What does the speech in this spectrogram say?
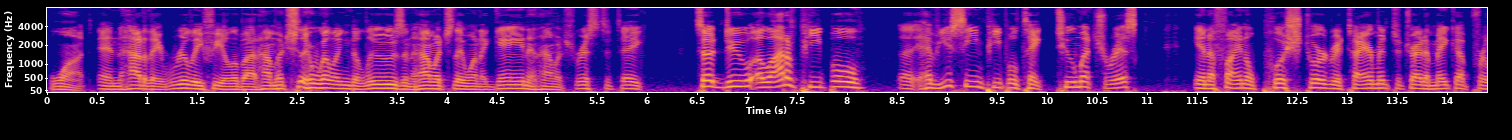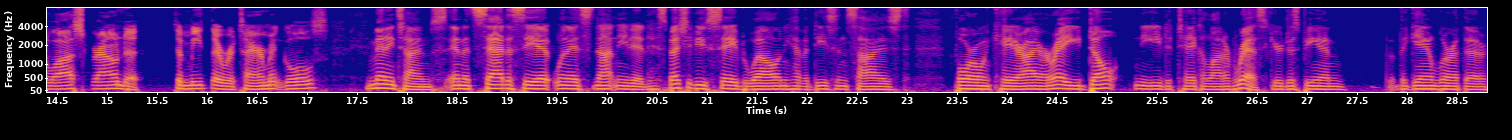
want and how do they really feel about how much they're willing to lose and how much they want to gain and how much risk to take. So, do a lot of people? Uh, have you seen people take too much risk in a final push toward retirement to try to make up for lost ground to, to meet their retirement goals? Many times. And it's sad to see it when it's not needed, especially if you saved well and you have a decent sized 401k or IRA. You don't need to take a lot of risk. You're just being the gambler at the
